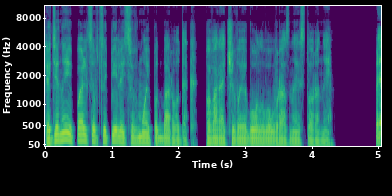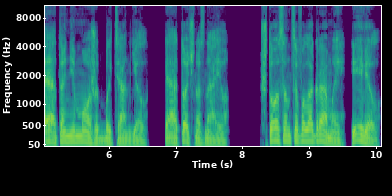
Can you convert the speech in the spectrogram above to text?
Ледяные пальцы вцепились в мой подбородок, поворачивая голову в разные стороны. «Это не может быть ангел. Я точно знаю. Что с энцефалограммой, Ивил?»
